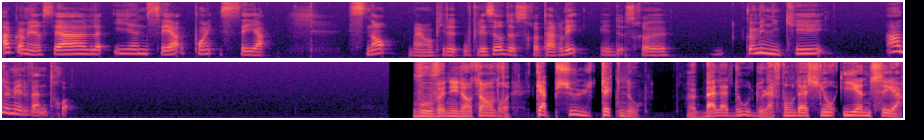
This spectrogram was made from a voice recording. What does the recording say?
à commercial inca.ca. Sinon, ben, pla- au plaisir de se reparler et de se communiquer en 2023. Vous venez d'entendre Capsule Techno, un balado de la Fondation INCA.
